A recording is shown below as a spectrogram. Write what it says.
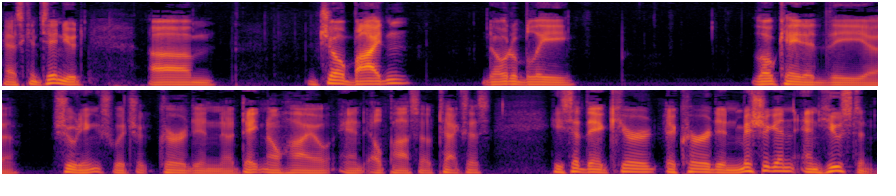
has continued. Um, Joe Biden notably located the uh, shootings, which occurred in uh, Dayton, Ohio, and El Paso, Texas. He said they occurred, occurred in Michigan and Houston.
